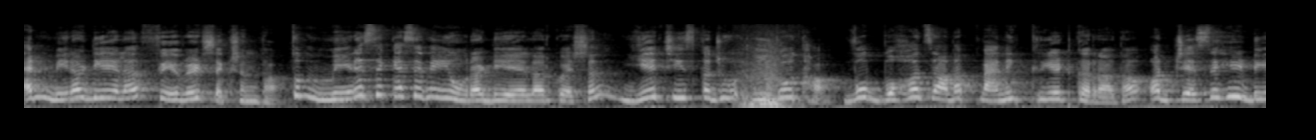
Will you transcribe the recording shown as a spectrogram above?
एंड मेरा डी फेवरेट सेक्शन था। तो मेरे से कैसे नहीं हो रहा डी क्वेश्चन क्वेश्चन ये चीज़ का जो ईगो था वो बहुत ज़्यादा पैनिक क्रिएट कर रहा था और जैसे ही डी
